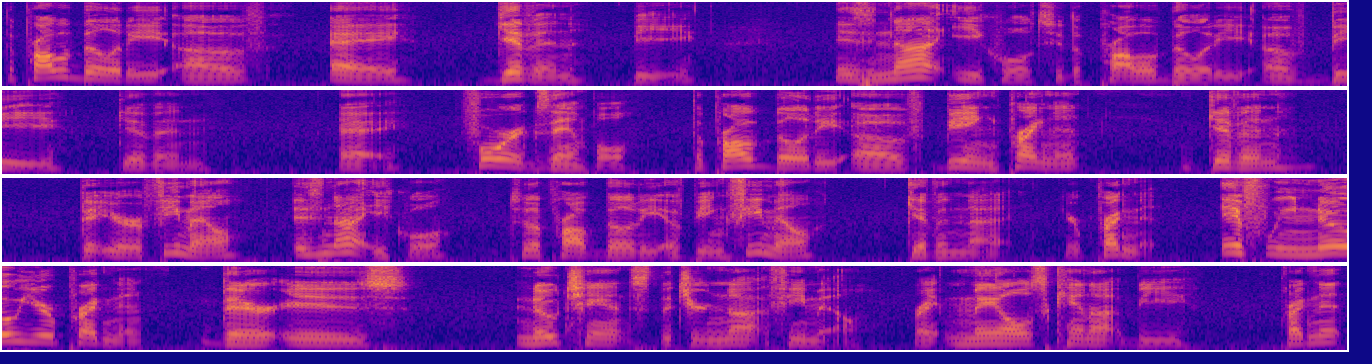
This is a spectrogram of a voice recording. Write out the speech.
the probability of A given B is not equal to the probability of B given A. For example, the probability of being pregnant given that you're a female is not equal to the probability of being female given that you're pregnant if we know you're pregnant, there is no chance that you're not female, right? Males cannot be pregnant,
